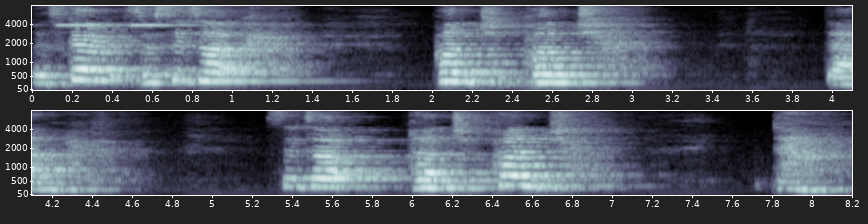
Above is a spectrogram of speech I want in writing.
Let's go. So sit up, punch, punch, down. Sit up, punch, punch, down.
